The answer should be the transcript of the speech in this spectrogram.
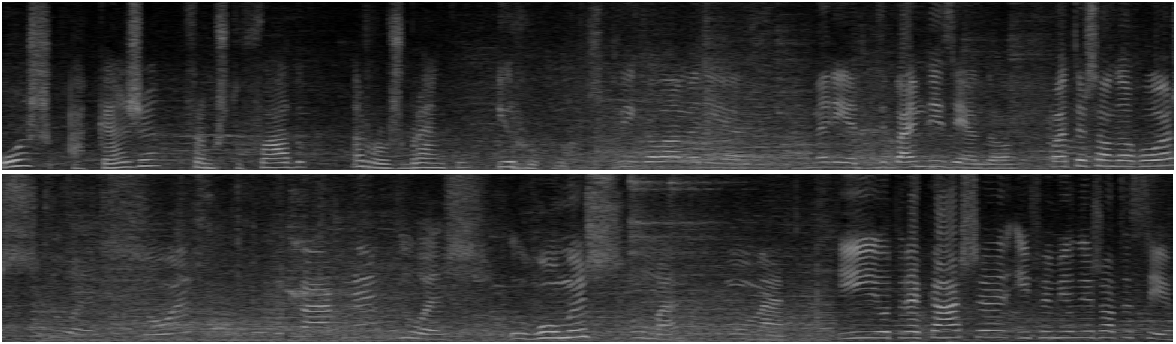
Hoje há canja, frango estufado, arroz branco e rúcula. Explica lá, Maria. Maria, de- vai-me dizendo. Quantas são de arroz? Duas. Duas. De carne? Duas. Legumes? Uma. Uma. E outra caixa e família JC.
